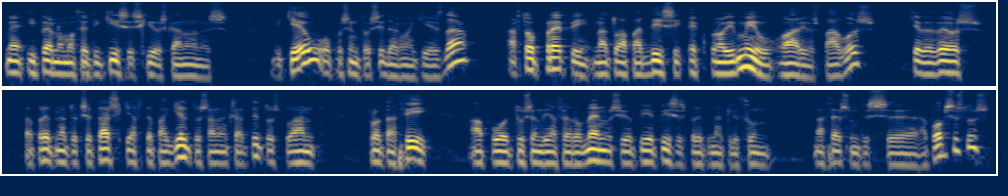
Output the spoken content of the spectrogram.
με υπερνομοθετικής ισχύως κανόνες δικαίου, όπως είναι το Σύνταγμα και η ΕΣΔΑ. Αυτό πρέπει να το απαντήσει εκ προημίου ο Άριος Πάγος και βεβαίως θα πρέπει να το εξετάσει και αυτεπαγγέλτος ανεξαρτήτως του αν προταθεί από τους ενδιαφερομένους οι οποίοι επίσης πρέπει να κληθούν να θέσουν τις ε, απόψεις τους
